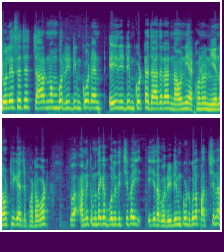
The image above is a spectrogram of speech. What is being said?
চলে এসেছে চার নম্বর রিডিম কোড অ্যান্ড এই রিডিম কোডটা যা যারা নাওনি এখনও নিয়ে নাও, ঠিক আছে, ফটাফট। তো আমি তোমাদেরকে বলে দিচ্ছি ভাই, এই যে দেখো রিডিম কোডগুলো পাচ্ছি না,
